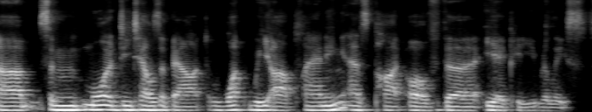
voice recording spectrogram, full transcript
uh, some more details about what we are planning as part of the EAP release.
